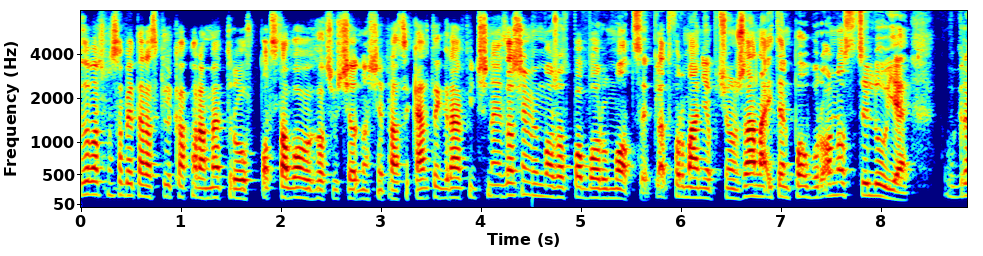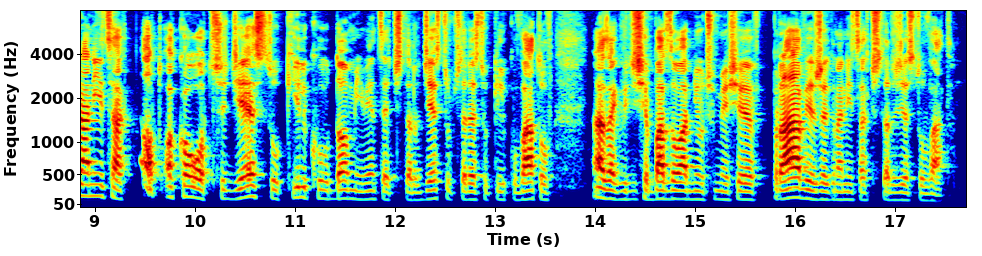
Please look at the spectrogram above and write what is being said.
Zobaczmy sobie teraz kilka parametrów podstawowych, oczywiście odnośnie pracy karty graficznej. Zaczniemy może od poboru mocy. Platforma nieobciążana i ten pobór on oscyluje w granicach od około 30 kilku do mniej więcej 40, 40 kilku watów. Natomiast jak widzicie bardzo ładnie utrzymuje się w prawie, że granicach 40 wat.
